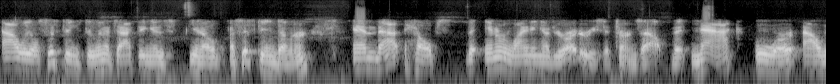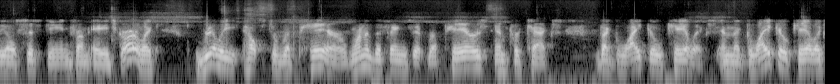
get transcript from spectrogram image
allyl cysteine is doing, it's acting as you know a cysteine donor, and that helps the inner lining of your arteries, it turns out. That NAC or allyl cysteine from aged garlic really helps to repair. One of the things that repairs and protects the glycocalyx. And the glycocalyx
